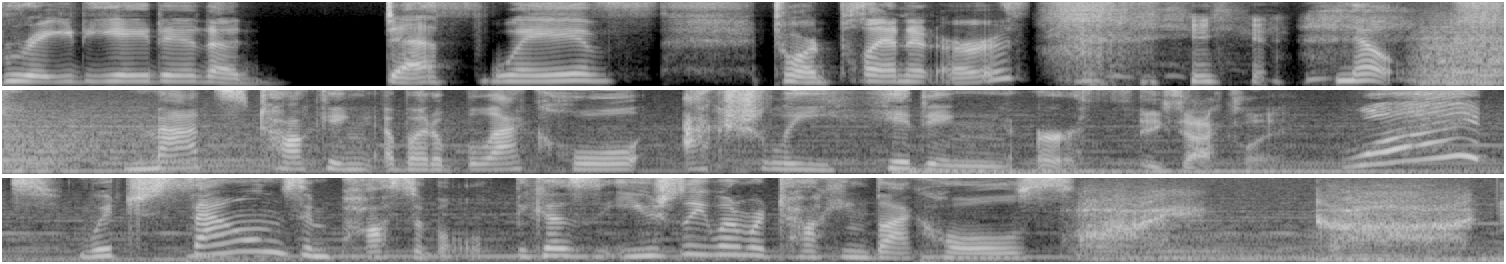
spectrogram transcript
radiated a death wave toward planet Earth? No, Matt's talking about a black hole actually hitting Earth, Exactly. What? which sounds impossible because usually when we're talking black holes, My God,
